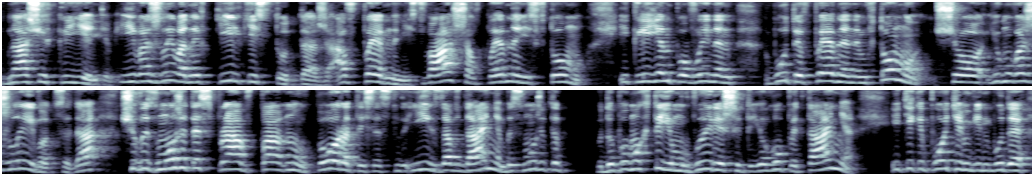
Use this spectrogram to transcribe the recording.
наших клієнтів. І важлива не в кількість тут даже, а впевненість. Ваша впевненість в тому. І клієнт повинен бути впевненим в тому, що йому важливо це, да? що ви зможете справ, ну, впоратися з їх завданням, ви зможете допомогти йому вирішити його питання, і тільки потім він буде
